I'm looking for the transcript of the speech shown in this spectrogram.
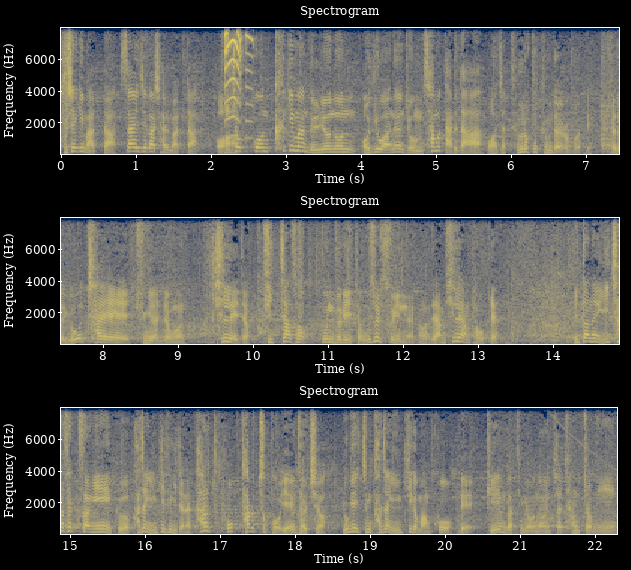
구색이 맞다, 사이즈가 잘 맞다. 와. 무조건 크기만 늘려놓은 어디와는 좀 사뭇 다르다. 와, 진짜 더럽게 큽니다, 여러분. 그래도 요 차의 중요한 점은 실내죠. 뒷좌석 분들이 웃을 수 있는. 어, 내가 한번 실내 한번 타볼게요. 일단은 이 차 색상이 그 가장 인기색이잖아요. Tartufo? Tartufo, 예? 그렇죠. 요게 지금 가장 인기가 많고 네. BM 같은 경우는 진짜 장점이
